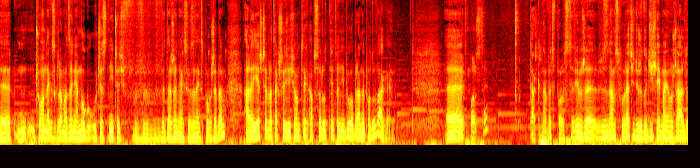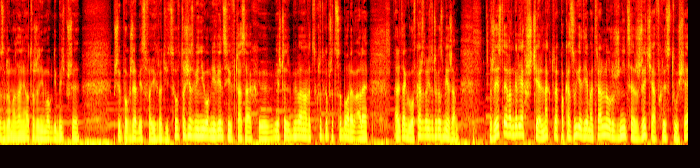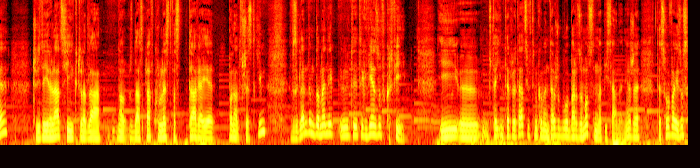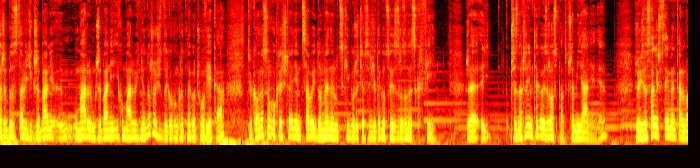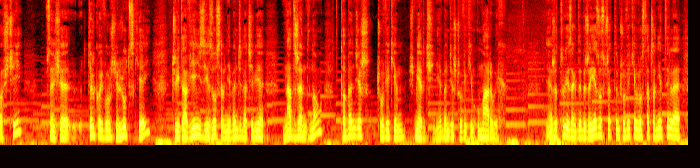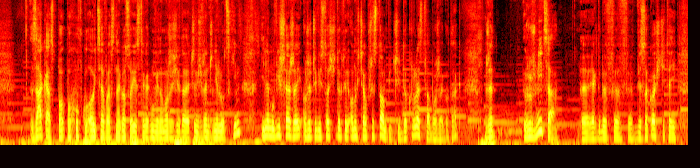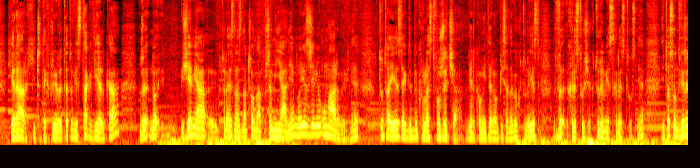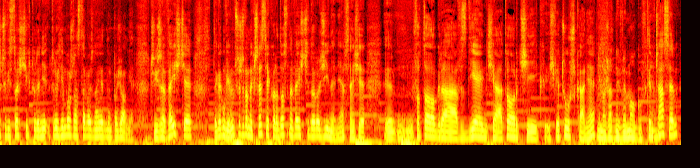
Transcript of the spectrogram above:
y, członek zgromadzenia mógł uczestniczyć w, w, wydarzeniach związanych z pogrzebem, ale jeszcze w latach 60. absolutnie to nie było brane pod uwagę. E, w Polsce? Tak, nawet w Polsce. Wiem, że znam współbraci, którzy do dzisiaj mają żal do zgromadzenia o to, że nie mogli być przy, przy pogrzebie swoich rodziców. To się zmieniło mniej więcej w czasach, y, jeszcze chyba nawet krótko przed soborem, ale, ale tak było. W każdym razie do czego zmierzam? Że jest to Ewangelia chrzcielna, która pokazuje diametralną różnicę życia w Chrystusie, czyli tej relacji, która dla, no, dla spraw królestwa stawia je ponad wszystkim, względem domeny y, ty, tych więzów krwi. I y, w tej interpretacji, w tym komentarzu było bardzo mocno napisane, nie? że te słowa Jezusa, żeby zostawić grzebanie, y, umarłym grzebanie ich umarłych, nie odnoszą się do tego konkretnego człowieka, tylko one są określeniem całej domeny ludzkiego życia, w sensie tego, co jest zrodzone z krwi. Że przeznaczeniem tego jest rozpad, przemijanie, nie? Jeżeli zostaniesz w tej mentalności, w sensie tylko i wyłącznie ludzkiej, czyli ta więź z Jezusem nie będzie dla ciebie nadrzędną, to będziesz człowiekiem śmierci, nie? Będziesz człowiekiem umarłych. Nie? Że tu jest jak gdyby, że Jezus przed tym człowiekiem roztacza nie tyle zakaz po, pochówku ojca własnego, co jest, tak jak mówię, no może się wydawać czymś wręcz nieludzkim, ile mówi szerzej o rzeczywistości, do której on chciał przystąpić, czyli do Królestwa Bożego, tak? Że różnica jak gdyby w, w, wysokości tej hierarchii czy tych priorytetów jest tak wielka, że no, ziemia, e, która jest naznaczona przemijaniem, no jest ziemią umarłych, nie? Tutaj jest jak gdyby królestwo życia, wielką literą pisanego, które jest w Chrystusie, którym jest Chrystus, nie? I to są dwie rzeczywistości, które nie, których nie można stawiać na jednym poziomie. Czyli, że wejście, tak jak mówię, my przeżywamy chrzest jako radosne wejście do rodziny, nie? W sensie y, fotograf, zdjęcia, torcik, świeczuszka, nie? Nie ma żadnych wymogów. Tymczasem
